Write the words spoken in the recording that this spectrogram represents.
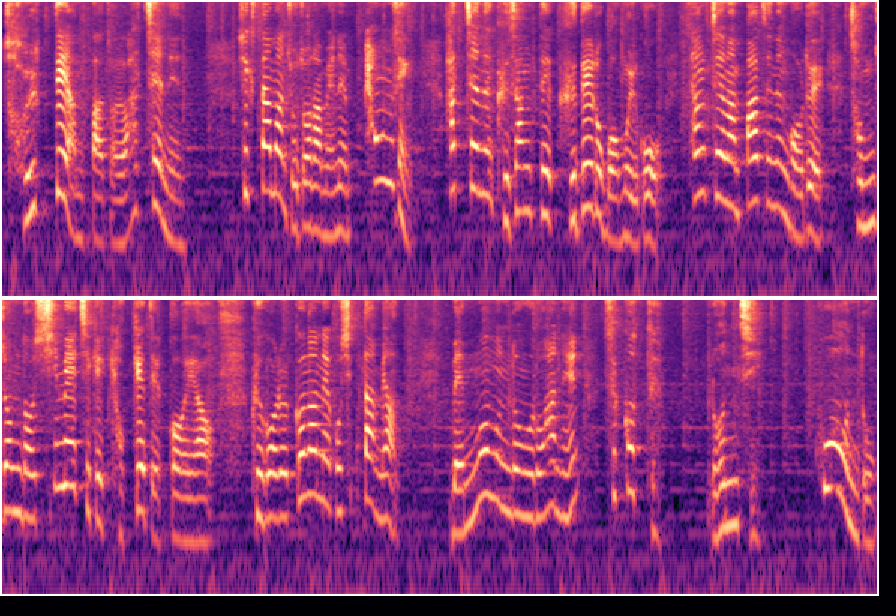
절대 안 빠져요, 하체는. 식사만 조절하면 평생 하체는 그 상태 그대로 머물고 상체만 빠지는 거를 점점 더 심해지게 겪게 될 거예요. 그거를 끊어내고 싶다면 맨몸 운동으로 하는 스쿼트, 런지, 코어 운동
